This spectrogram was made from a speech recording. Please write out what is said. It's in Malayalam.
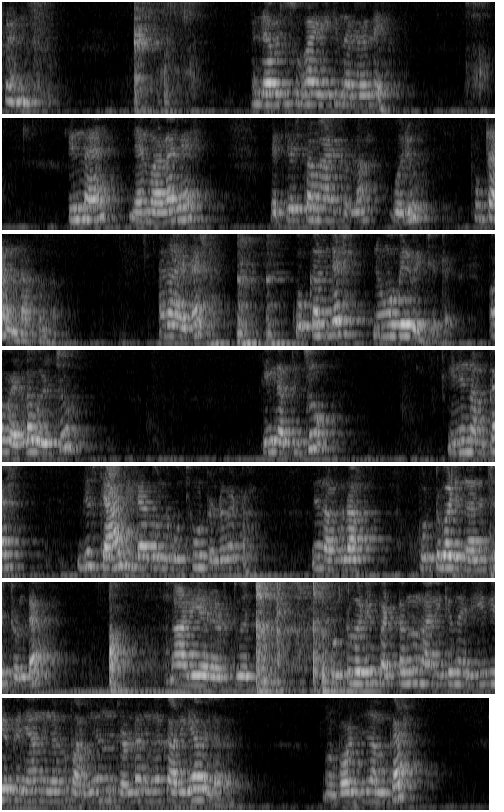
ഫ്രണ്ട്സ് എല്ലാവരും സുഖമായിരിക്കുന്നല്ലോ അല്ലേ? ഇന്ന് ഞാൻ വളരെ വ്യത്യസ്തമായിട്ടുള്ള ഒരു പുട്ടാണ് ഉണ്ടാക്കുന്നത്. അതായത് കുക്കറിന്റെ നോബിൽ വെച്ചിട്ട്. അപ്പോൾ വെള്ളം ഒഴിച്ചു. തീ കത്തിച്ചു. ഇനി നമുക്ക് ഇത് സ്റ്റാൻഡ് ഇല്ലാത്തതുകൊണ്ട് ബുദ്ധിമുട്ടുണ്ട് കേട്ടോ. ഇനി നമുക്കിതാ പുട്ടുപടി നനച്ചിട്ടുണ്ട്. നാളികേരം എടുത്തു വെച്ചു. പുട്ടുപടി പെട്ടെന്ന് നനയ്ക്കുന്ന രീതിയൊക്കെ ഞാൻ നിങ്ങൾക്ക് പറഞ്ഞു തന്നിട്ടുണ്ട്. നിങ്ങൾക്ക് അറിയാമല്ലോ അത്. അപ്പോൾ നമുക്ക്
